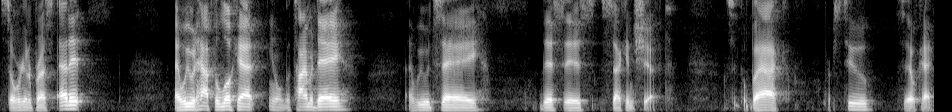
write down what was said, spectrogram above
So we're gonna press edit and we would have to look at you know the time of day and we would say this is second shift. So go back, press two, say okay.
